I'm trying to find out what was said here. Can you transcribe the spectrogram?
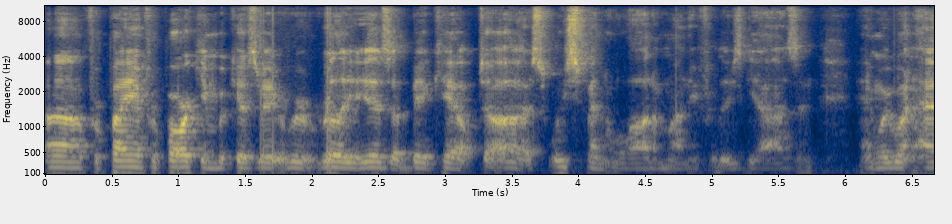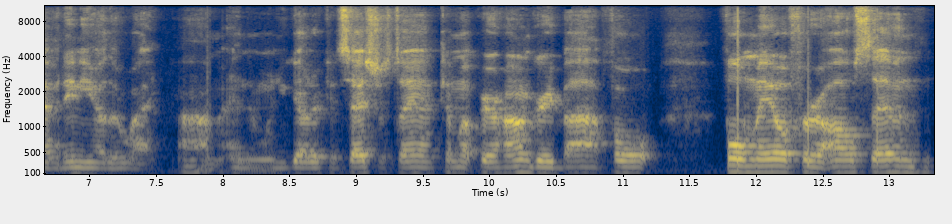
uh, for paying for parking because it really is a big help to us. We spend a lot of money for these guys, and and we wouldn't have it any other way. Um, and then when you go to a concession stand, come up here hungry, buy a full full meal for all seven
